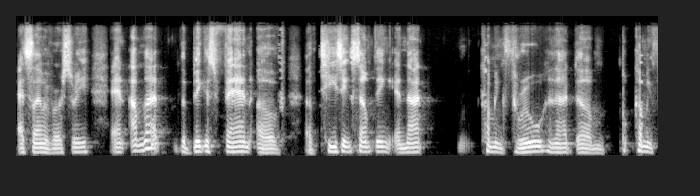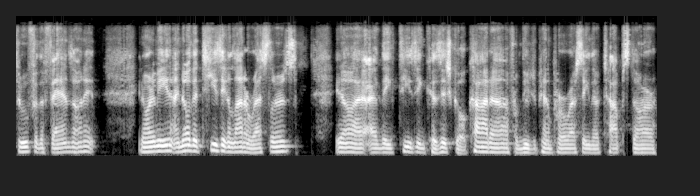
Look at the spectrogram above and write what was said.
at Slammiversary. And I'm not the biggest fan of of teasing something and not coming through and not um, coming through for the fans on it. You know what I mean? I know they're teasing a lot of wrestlers. You know, I, they teasing Kazuchika Okada from New Japan Pro Wrestling, their top star.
